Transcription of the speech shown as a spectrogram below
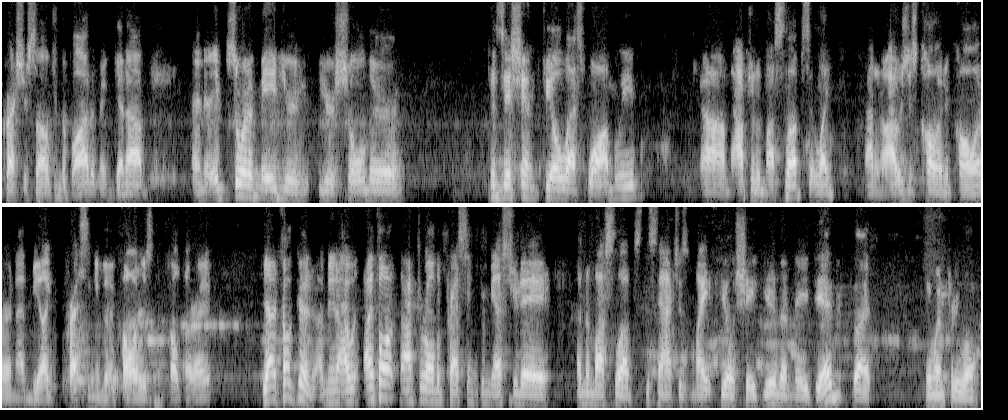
press yourself to the bottom and get up. And it sort of made your your shoulder position feel less wobbly um, after the muscle ups. It like I don't know. I was just collar to collar, and I'd be like pressing into the collars, and it felt all right. Yeah, it felt good. I mean, I, I thought after all the pressing from yesterday and the muscle ups, the snatches might feel shakier than they did, but they went pretty well.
